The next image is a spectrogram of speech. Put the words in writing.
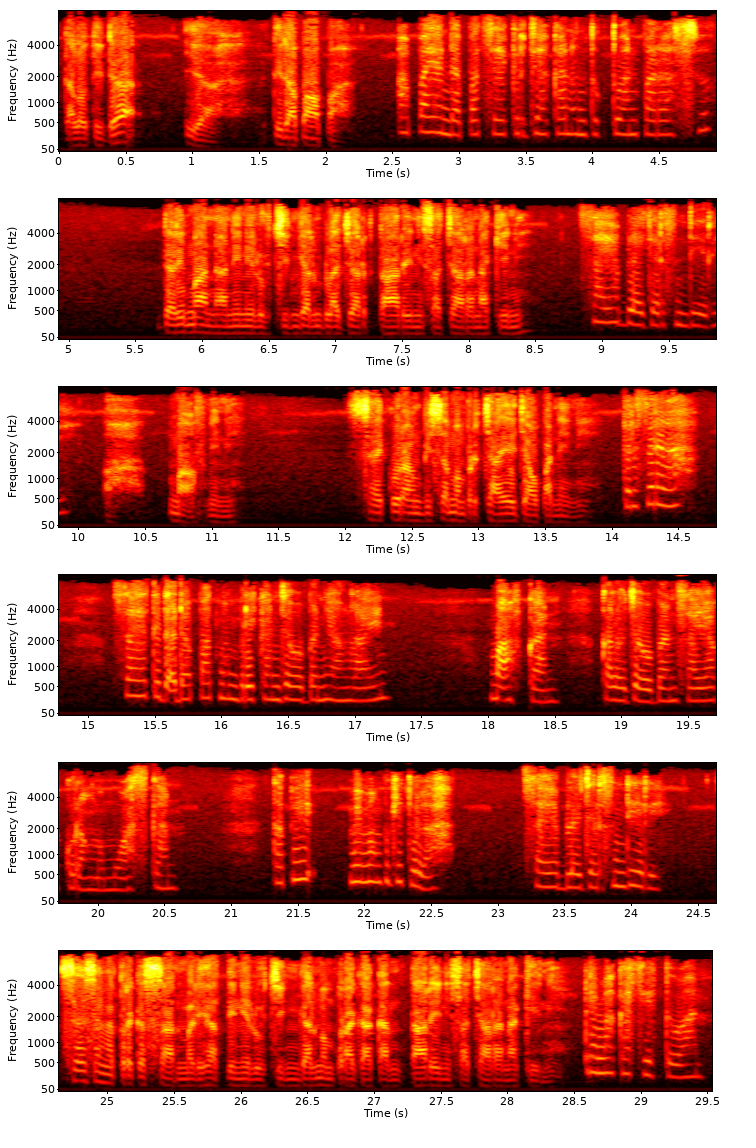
Kalau tidak, ya tidak apa-apa. Apa yang dapat saya kerjakan untuk Tuan Parasu? Dari mana Nini Lucinggan belajar tari Nisa Cara Nakini? Saya belajar sendiri. Ah, maaf Nini. Saya kurang bisa mempercayai jawaban ini. Terserah. Saya tidak dapat memberikan jawaban yang lain. Maafkan kalau jawaban saya kurang memuaskan. Tapi memang begitulah. Saya belajar sendiri. Saya sangat terkesan melihat Nini Lucinggan memperagakan tari Nisa Cara Nakini. Terima kasih Tuan.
